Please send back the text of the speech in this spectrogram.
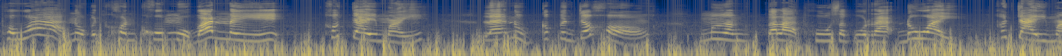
เพราะว่าหนูเป็นคนคุมหมู่บ้านนี้ เข้าใจไหม และหนูก็เป็นเจ้าของ เมืองตลาดภูสกุระด้วย เข้าใจไหม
